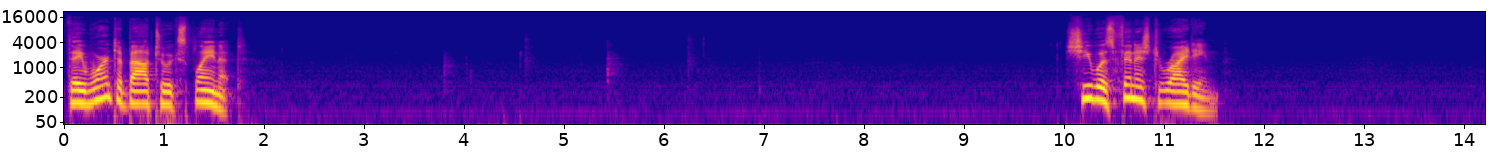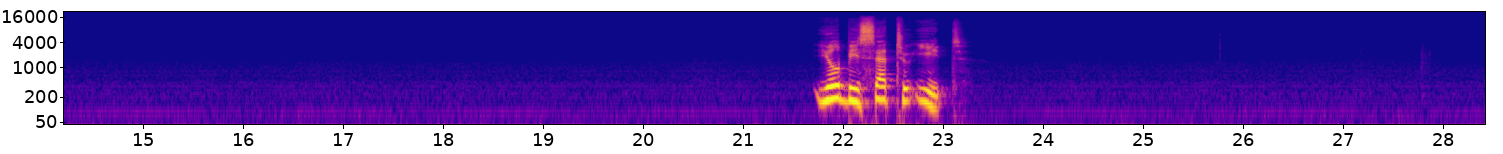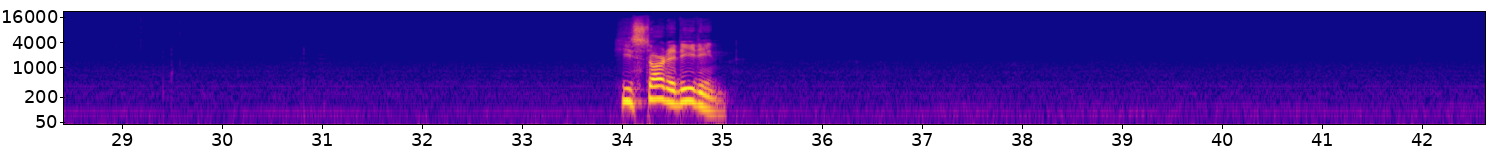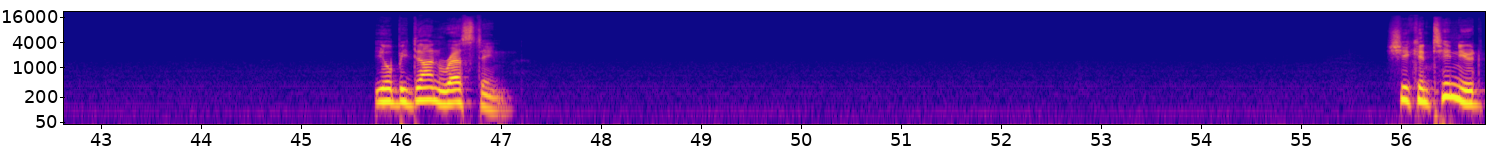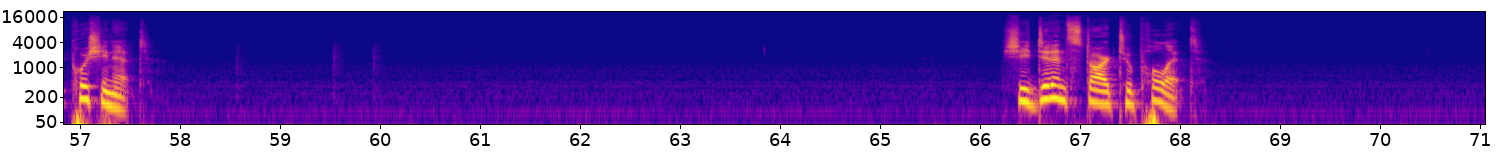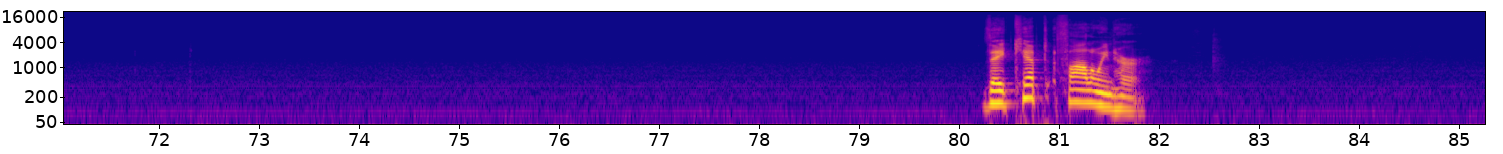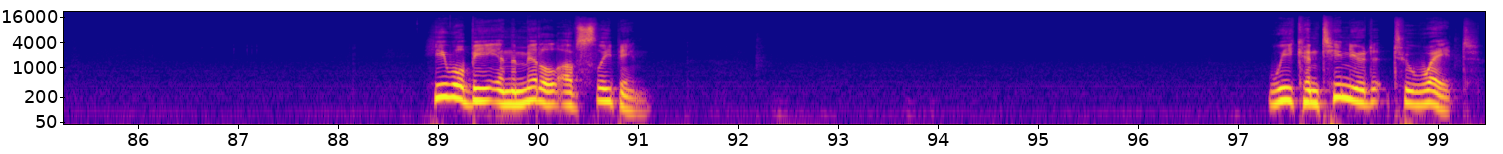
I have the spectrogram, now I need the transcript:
They weren't about to explain it. She was finished writing. You'll be set to eat. He started eating. You'll be done resting. She continued pushing it. She didn't start to pull it. They kept following her. He will be in the middle of sleeping. We continued to wait.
